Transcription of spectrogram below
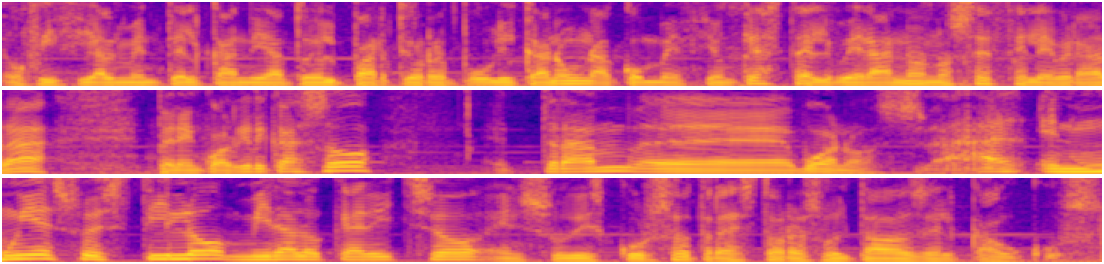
oficialmente el candidato del Partido Republicano, una convención que hasta el verano no se celebrará. Pero en cualquier caso, Trump, eh, bueno, en muy su estilo, mira lo que ha dicho en su discurso tras estos resultados del caucus.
